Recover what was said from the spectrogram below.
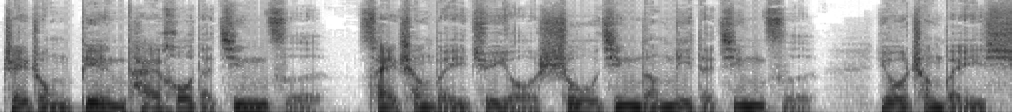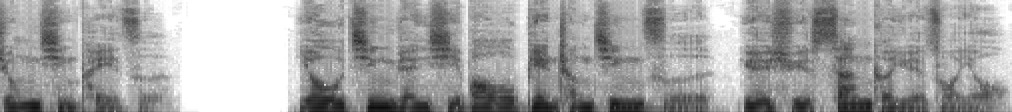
这种变态后的精子才成为具有受精能力的精子，又称为雄性胚子。由精原细胞变成精子约需三个月左右。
